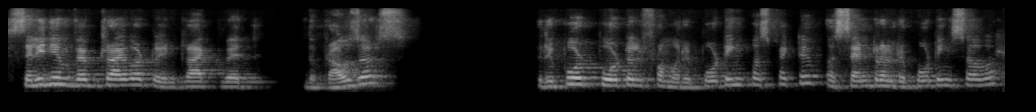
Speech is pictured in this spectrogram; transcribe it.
Selenium WebDriver to interact with the browsers. Report portal from a reporting perspective, a central reporting server.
